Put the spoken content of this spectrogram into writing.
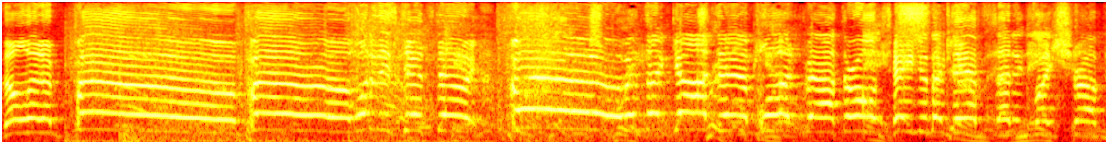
Don't let it. Boom! Boom! What are these kids doing? Boom! It's a goddamn bloodbath. They're all changing their damn settings like scrub.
